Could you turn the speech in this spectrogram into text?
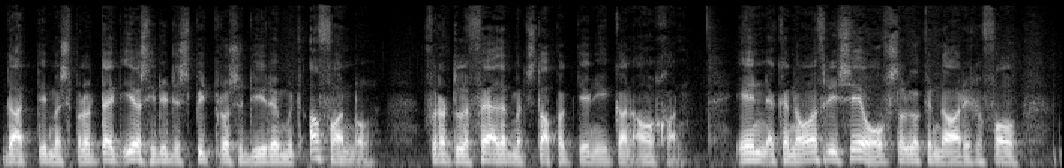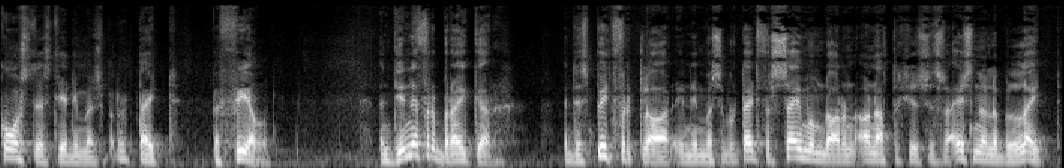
dat die munisipaliteit eers hierdie dispuutprosedure moet afhandel voordat hulle verder met stappe teen u kan aangaan. En ek kan nou vir u sê hof sal ook in daardie geval kostes teen die munisipaliteit beveel. Indien 'n verbruiker 'n dispuut verklaar en die munisipaliteit versuim om daaraan aandag te gee soos vereis in hulle beleid,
